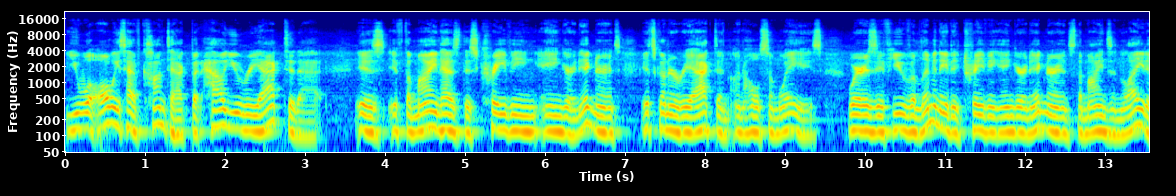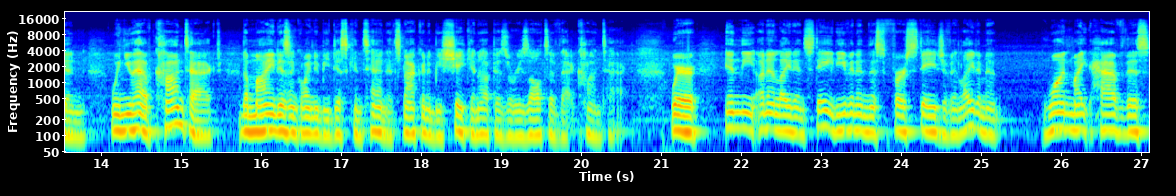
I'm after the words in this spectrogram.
you will always have contact, but how you react to that is if the mind has this craving, anger, and ignorance, it's going to react in unwholesome ways. Whereas if you've eliminated craving, anger, and ignorance, the mind's enlightened. When you have contact, the mind isn't going to be discontent. It's not going to be shaken up as a result of that contact. Where in the unenlightened state, even in this first stage of enlightenment, one might have this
